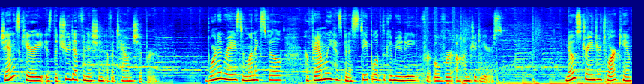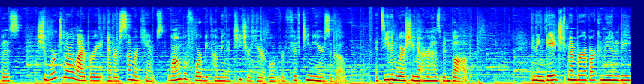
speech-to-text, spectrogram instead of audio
Janice Carey is the true definition of a townshipper. Born and raised in Lennoxville, her family has been a staple of the community for over a 100 years. No stranger to our campus, she worked in our library and our summer camps long before becoming a teacher here over 15 years ago. It's even where she met her husband Bob. An engaged member of our community,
